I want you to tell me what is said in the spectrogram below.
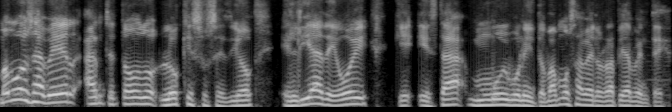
vamos a ver ante todo lo que sucedió el día de hoy que está muy bonito. Vamos a verlo rápidamente.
